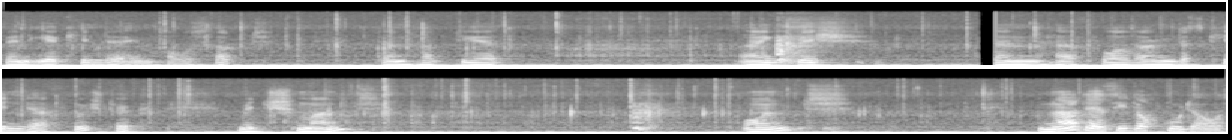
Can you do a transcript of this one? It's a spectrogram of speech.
wenn ihr Kinder im Haus habt, dann habt ihr eigentlich ein hervorragendes Kinderfrühstück mit Schmand und na, der sieht doch gut aus.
